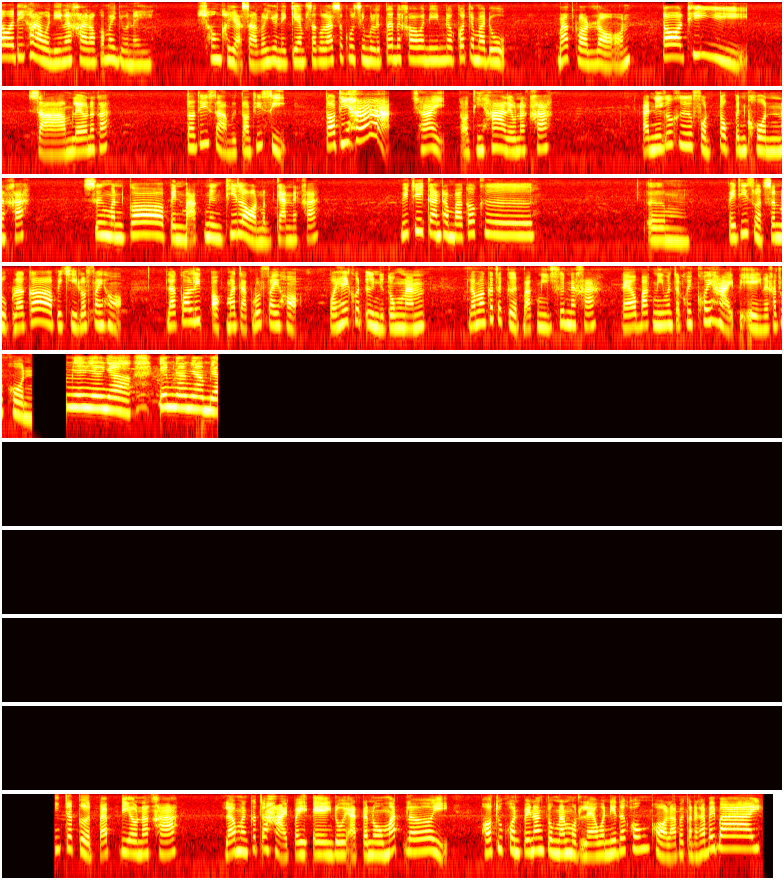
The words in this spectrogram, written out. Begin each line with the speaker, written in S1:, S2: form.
S1: สวัสดีค่ะวันนี้นะคะ เราก็มาอยู่ในช่องขยะสามเราอยู่ในเกม s a k u r a School Simulator นะคะ วันนี้เราก็จะมาดูบักหลอนๆตอนที่สามแล้วนะคะ ตอนที่สามหรือตอนที่สี่ตอนที่ห้าใช่ตอนที่ห้าแล้วนะคะ อันนี้ก็คือฝนตกเป็นคนนะคะ ซึ่งมันก็เป็นบักหนึ่งที่หลอนเหมือนกันนะคะ วิธีการทำบักก็คือ เอิม ไปที่สวนสนุกแล้วก็ไปขี่รถไฟเหาะ แล้วก็รีบออกมาจากรถไฟเหาะ ปล่อยให้คนอื่นอยู่ตรงนั้น แล้วมันก็จะเกิดบั๊กนี้ขึ้นนะคะ แล้วบั๊กนี้มันจะค่อยๆหายไปเองนะคะทุกคน นี้จะเกิดแป๊บเดียวนะคะ แล้วมันก็จะหายไปเองโดยอัตโนมัติเลย เพราะทุกคนไปนั่งตรงนั้นหมดแล้ววันนี้ต้องขอลาไปก่อนนะคะ บ๊ายบาย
